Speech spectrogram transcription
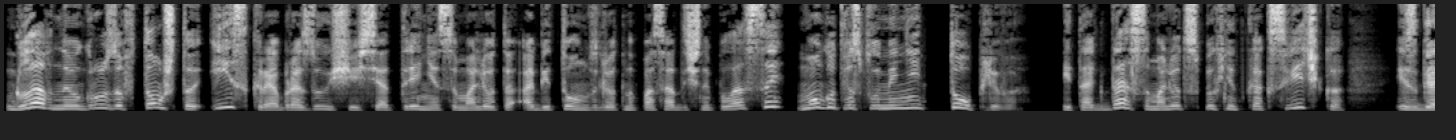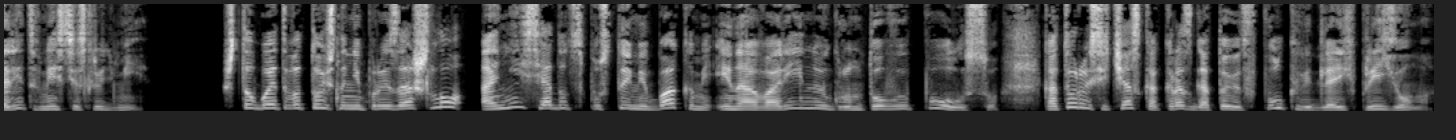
Главная угроза в том, что искры, образующиеся от трения самолета о бетон взлетно-посадочной полосы, могут воспламенить топливо, и тогда самолет вспыхнет как свечка и сгорит вместе с людьми. Чтобы этого точно не произошло, они сядут с пустыми баками и на аварийную грунтовую полосу, которую сейчас как раз готовят в Пулкове для их приема.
